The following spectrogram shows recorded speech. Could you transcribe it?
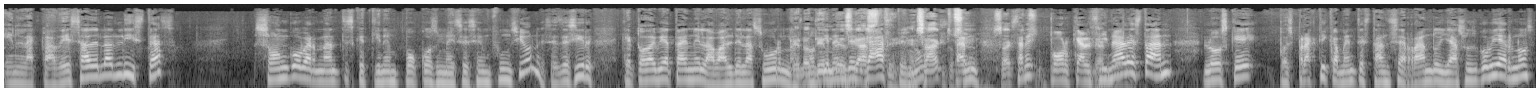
en la cabeza de las listas son gobernantes que tienen pocos meses en funciones, es decir, que todavía traen el aval de las urnas, no, tienen desgaste, Exacto, porque al final están los que pues prácticamente están cerrando ya sus gobiernos.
